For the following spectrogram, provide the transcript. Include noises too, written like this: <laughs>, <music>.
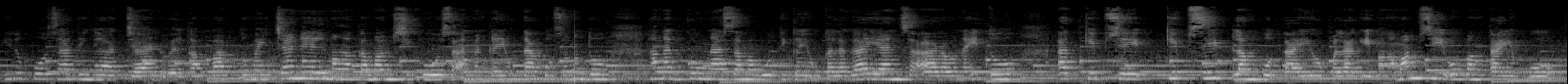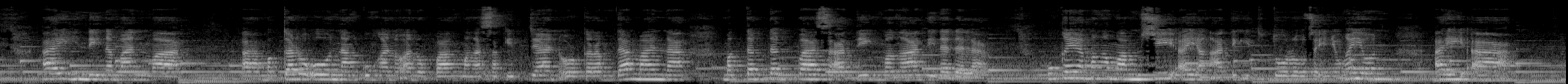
Hello po sa ating lahat dyan. Welcome back to my channel, mga kamamsi ko, saan man kayong dako sa mundo. Hangad kong nasa mabuti kayong kalagayan sa araw na ito. At keep safe, keep safe lang po tayo palagi mga mamsi upang tayo po ay hindi naman ma, uh, magkaroon ng kung ano-ano pang mga sakit dyan or karamdaman na magdagdag pa sa ating mga dinadala. Kung kaya mga mamsi ay ang ating ituturo sa inyo ngayon, ay uh,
